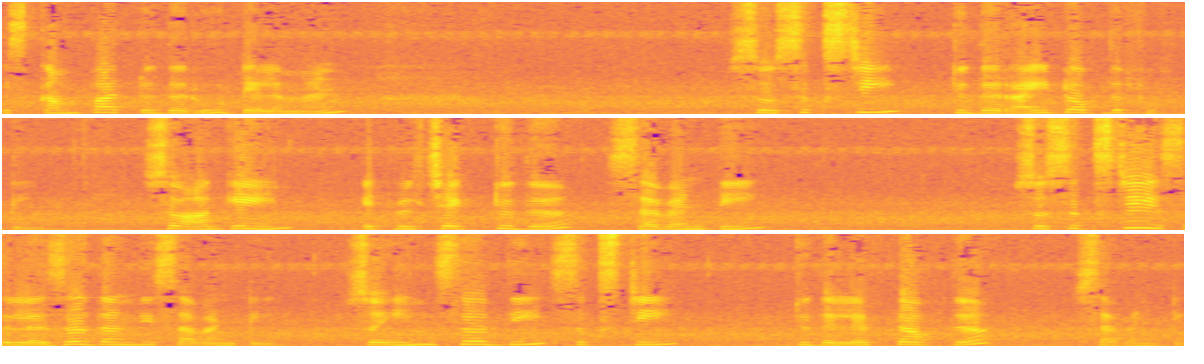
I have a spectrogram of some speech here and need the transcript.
is compared to the root element. So 60 to the right of the 50. So again it will check to the 70. So 60 is lesser than the 70. So insert the 60 to the left of the 70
